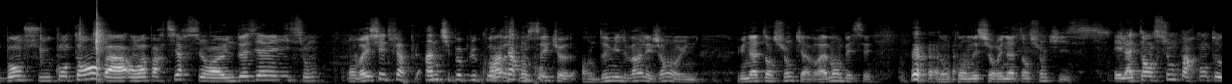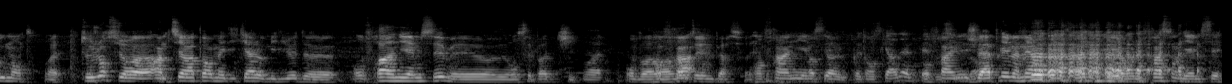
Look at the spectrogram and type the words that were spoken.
bon, je suis content, on va, on va partir sur euh, une deuxième émission. On va essayer de faire un petit peu plus court parce qu'on sait qu'en 2020 les gens ont une, une attention qui a vraiment baissé. Donc on est sur une attention qui... Et la tension, par contre, augmente. Ouais. Toujours sur euh, un petit rapport médical au milieu de... On fera un IMC mais euh, on sait pas de qui. Ouais. On va On fera- inventer une personne. On fera un On IMC. faire une fréquence cardiaque On peut-être. fera un- Je non vais appeler ma mère au téléphone et on lui fera son IMC.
